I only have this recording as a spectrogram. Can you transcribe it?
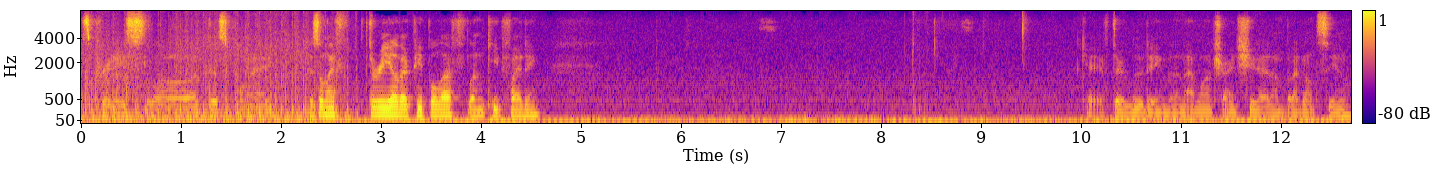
It's pretty slow at this point. There's only three other people left. Let them keep fighting. Okay, if they're looting, then I want to try and shoot at them, but I don't see them.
